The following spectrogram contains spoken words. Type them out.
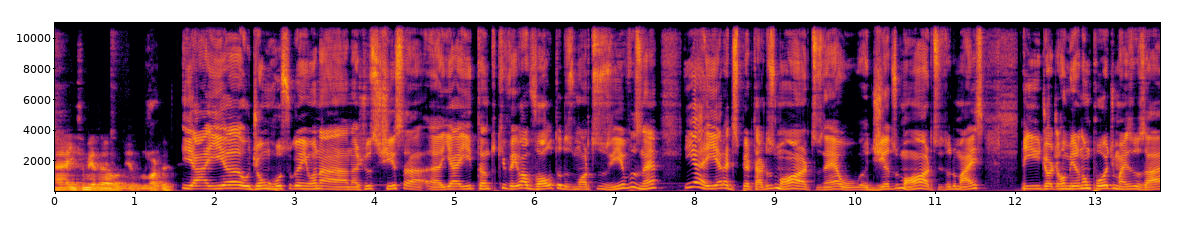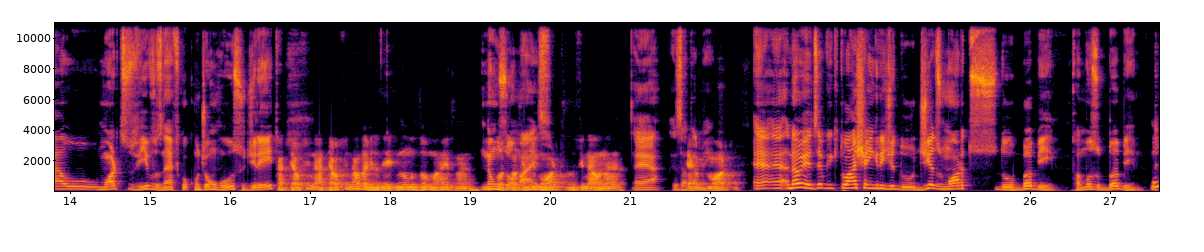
É, é. É, isso mesmo, é o mesmo, morto. E aí uh, o John Russo ganhou na, na justiça. Uh, e aí, tanto que veio a volta dos mortos-vivos, né? E aí era Despertar dos Mortos, né? O, o Dia dos Mortos e tudo mais. E George Romero não pôde mais usar o Mortos Vivos, né? Ficou com o John Russo direito. Até o, até o final da vida dele não usou mais, né? Não Ficou usou mais. mortos no final, né? É, exatamente. mortos. É, é, não, eu ia dizer o que, que tu acha, Ingrid, do Dia dos Mortos, do Bubby, famoso Bubby. Sim,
